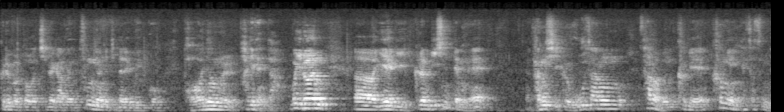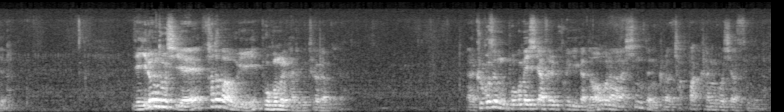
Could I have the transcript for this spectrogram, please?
그리고 또 집에 가면 풍년이 기다리고 있고 번영을 하게 된다. 뭐 이런 어, 얘기 그런 미신 때문에 당시 그 우상 산업은 크게 흥행했었습니다. 이제 이런 도시에 사도 바울이 복음을 가지고 들어갑니다. 아, 그곳은 복음의 씨앗을 뿌리기가 너무나 힘든 그런 척박한 곳이었습니다.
